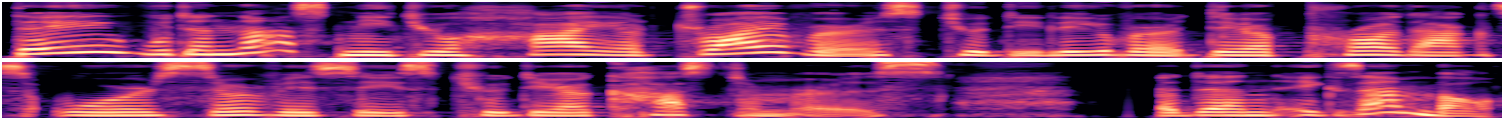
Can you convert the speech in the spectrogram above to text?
they would not need to hire drivers to deliver their products or services to their customers. Then example,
